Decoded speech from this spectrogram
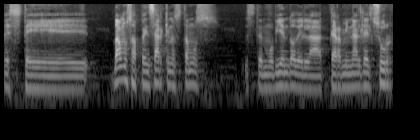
este, vamos a pensar que nos estamos este, moviendo de la terminal del sur.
